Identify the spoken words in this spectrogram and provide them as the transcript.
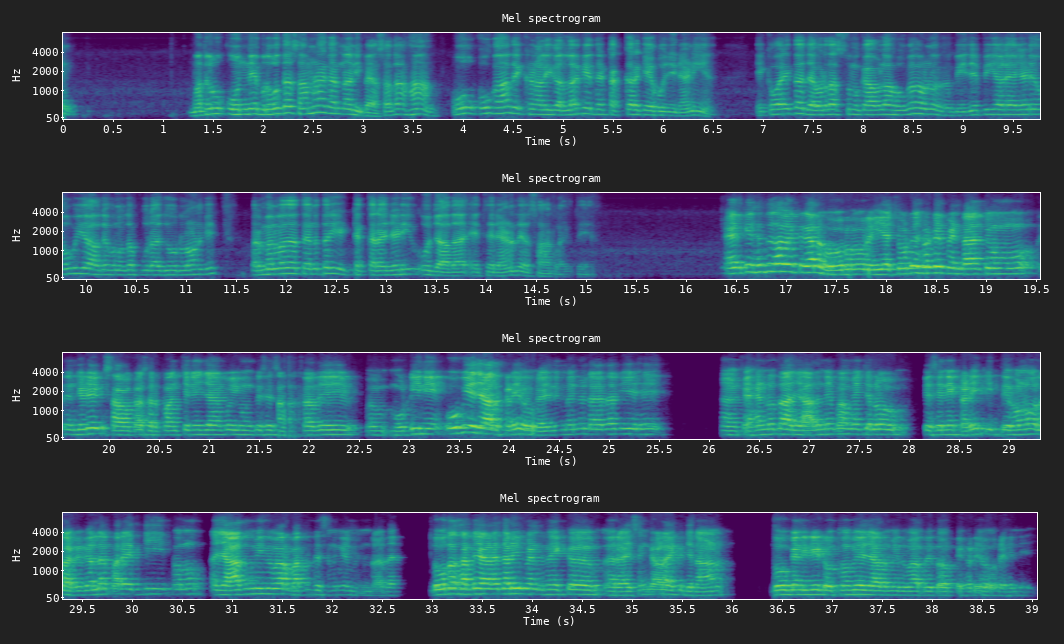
ਮਤਲਬ ਉਹਨੇ ਵਿਰੋਧ ਦਾ ਸਾਹਮਣਾ ਕਰਨਾ ਨਹੀਂ ਪੈ ਸਕਦਾ। ਹਾਂ, ਉਹ ਉਹ ਗਾਂ ਦੇਖਣ ਵਾਲੀ ਗੱਲ ਆ ਕਿ ਇੱਥੇ ਟੱਕਰ ਕਿਹੋ ਜੀ ਰਹਿਣੀ ਆ। ਇੱਕ ਵਾਰੀ ਤਾਂ ਜ਼ਬਰਦਸਤ ਮੁਕਾਬਲਾ ਹੋਊਗਾ, ਹੁਣ ਬੀਜੇਪੀ ਵਾਲੇ ਜਿਹੜੇ, ਉਹ ਵੀ ਆਪਦੇ ਵੱਲੋਂ ਤਾਂ ਪੂਰਾ ਜ਼ੋਰ ਲਾਉਣਗੇ। ਪਰ ਮੈਨੂੰ ਲੱਗਦਾ ਤਿੰਨ ਧਰੀ ਟੱਕਰ ਹੈ ਜਿਹੜੀ, ਉਹ ਜ਼ਿਆਦਾ ਇੱਥੇ ਰਹਿਣ ਦੇ ਅਸਾਰ ਲੱਗਦੇ ਆ। ਐਤਕੀ ਸਿੱਧੂ ਸਾਹਿਬ, ਇੱਕ ਗੱਲ ਹੋਰ ਹੋ ਰਹੀ ਹੈ ਛੋਟੇ ਛੋਟੇ ਪਿੰਡਾਂ ਚੋਂ ਜਿਹੜੇ ਸਾਬਕਾ ਸਰਪੰਚ ਨੇ ਜਾਂ ਕੋਈ ਹੁਣ ਕਿਸੇ ਸੰਸਥਾ ਦੇ ਮੋਢੀ ਨੇ, ਉਹ ਵੀ ਆਜ਼ਾਦ ਖੜੇ ਹੋ ਗਏ ਨੇ। ਮੈਨੂੰ ਲੱਗਦਾ ਵੀ ਇਹ ਕਹਿਣ ਨੂੰ ਤਾਂ ਆਜ਼ਾਦ ਨੇ ਭਾਵੇਂ ਚਲੋ ਕਿਸੇ ਨੇ ਖੜੇ ਕੀਤੇ ਹੋਣ, ਉਹ ਅਲੱਗ ਗੱਲ ਹੈ, ਪਰ ਐਤਕੀ ਤੁਹਾਨੂੰ ਆਜ਼ਾਦ ਉਮੀਦਵਾਰ ਵੱਧ ਦਿਸਣਗੇ ਮੈਨੂੰ ਲੱਗਦਾ ਦੋ ਤਾਂ ਸਾਡੇ ਆਲੇ ਦੁਆਲੇ ਪਿੰਡ ਨੇ, ਇੱਕ ਰਾਏ ਸਿੰਘ ਵਾਲਾ, ਇੱਕ ਜਨਾਨ। ਦੋ ਕੈਂਡੀਡੇਟ ਉੱਥੋਂ ਵੀ ਆਜ਼ਾਦ ਉਮੀਦਵਾਰ ਦੇ ਤੌਰ ਤੇ ਖੜੇ ਹੋ ਰਹੇ ਨੇ।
